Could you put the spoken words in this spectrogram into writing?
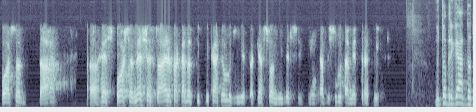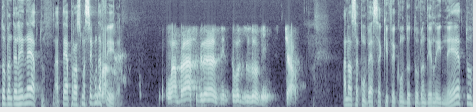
possa dar a resposta necessária para cada tipo de cardiologia, para que as famílias fiquem absolutamente tranquilas. Muito obrigado, doutor Vanderlei Neto. Até a próxima segunda-feira. Um abraço grande a todos os ouvintes. Tchau. A nossa conversa aqui foi com o Dr. Vanderlei Neto,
